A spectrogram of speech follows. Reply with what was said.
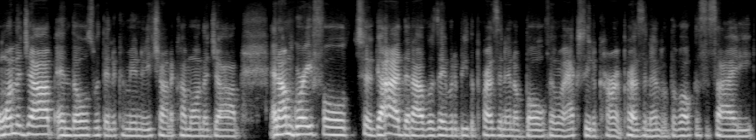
on the job and those within the community trying to come on the job. And I'm grateful to God that I was able to be the president of both, and I'm actually the current president of the Vulcan Society.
